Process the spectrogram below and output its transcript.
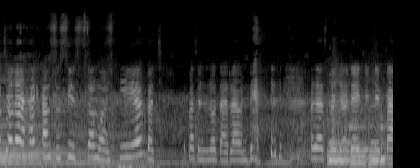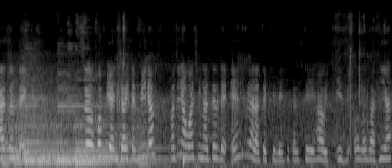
actually i had come to see someone here but person is not around a special day to the person like so hope you enjoyed the video. Continue watching until the end. We are at the village. You can see how it is all over here.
